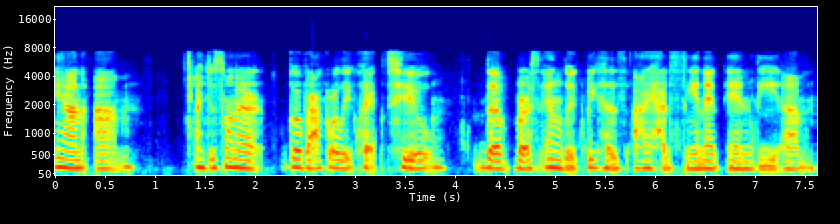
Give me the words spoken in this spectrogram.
And um, I just want to go back really quick to the verse in Luke because I had seen it in the um,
